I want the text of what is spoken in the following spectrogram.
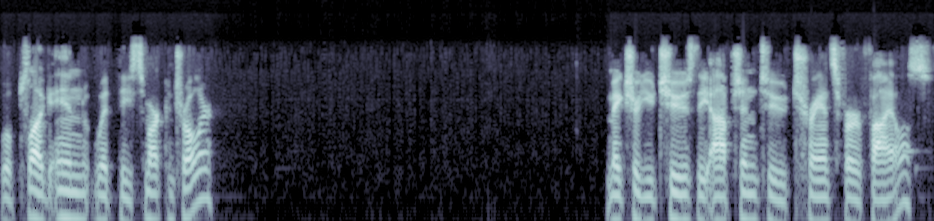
We'll plug in with the smart controller. Make sure you choose the option to transfer files.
